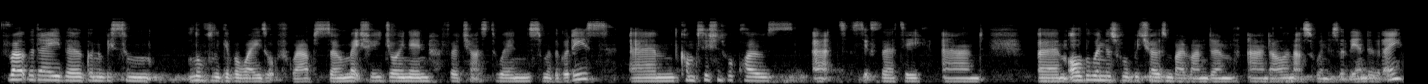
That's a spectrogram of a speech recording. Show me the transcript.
Throughout the day, there are going to be some lovely giveaways up for grabs, so make sure you join in for a chance to win some of the goodies. Um, competitions will close at 6.30 and um, all the winners will be chosen by random and I'll announce the winners at the end of the day.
